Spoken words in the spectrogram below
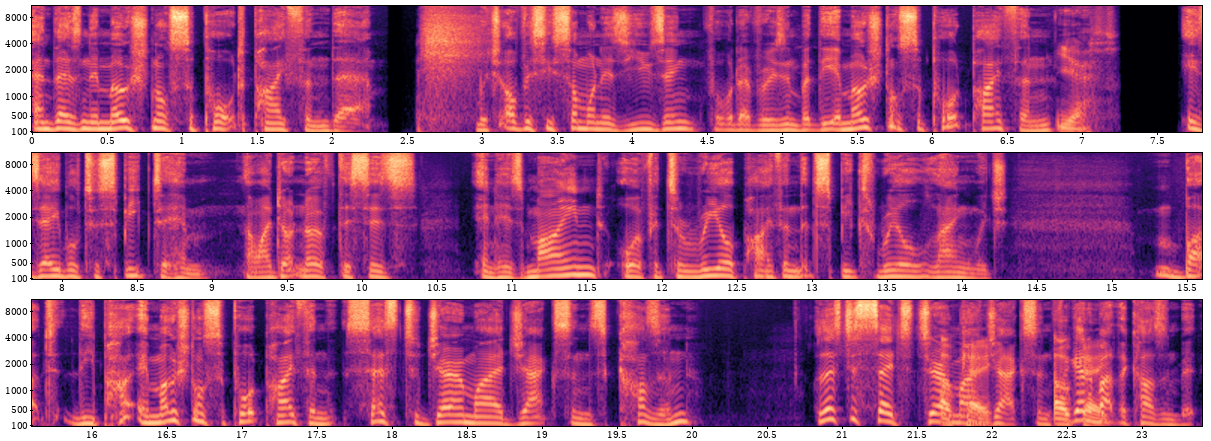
and there's an emotional support python there, which obviously someone is using for whatever reason, but the emotional support python Yes. is able to speak to him. Now, I don't know if this is in his mind or if it's a real python that speaks real language. But the emotional support python says to Jeremiah Jackson's cousin, let's just say to Jeremiah Okay. Jackson, forget Okay. about the cousin bit.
